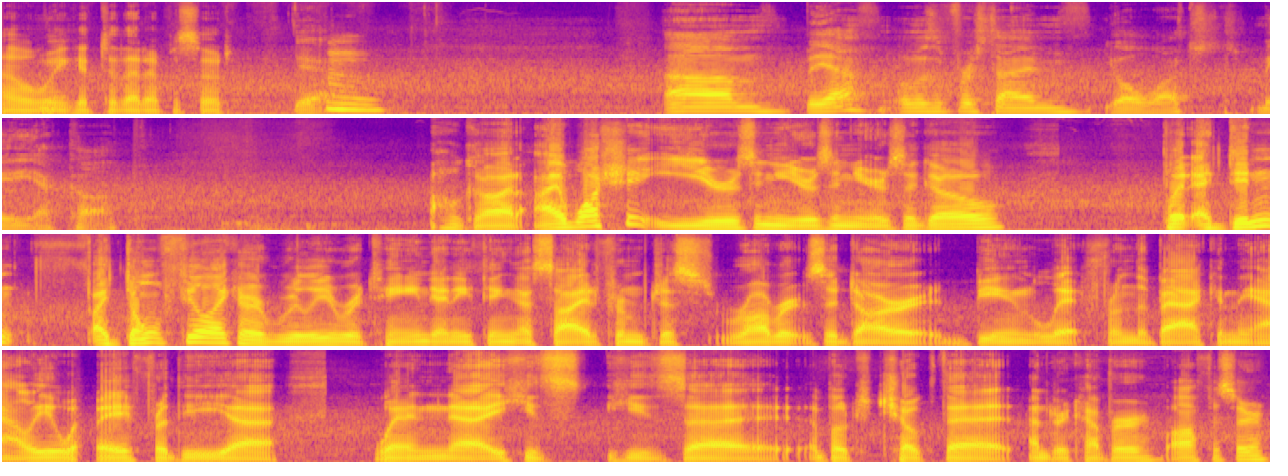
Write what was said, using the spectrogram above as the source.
uh, when we get to that episode. Yeah. Mm. Um, but yeah, when was the first time you all watched Maniac Cop? Oh god, I watched it years and years and years ago, but I didn't. I don't feel like I really retained anything aside from just Robert Z'Dar being lit from the back in the alleyway for the uh, when uh, he's he's uh, about to choke that undercover officer,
